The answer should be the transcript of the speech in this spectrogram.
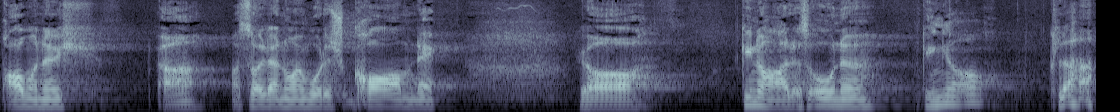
Brauchen wir nicht. Ja, was soll der neumodische Kram, ne? Ja, ging doch alles ohne. Ging ja auch, klar.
